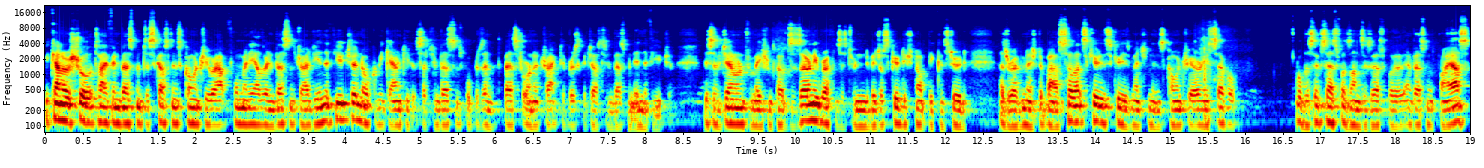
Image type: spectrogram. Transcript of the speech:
We cannot assure the type of investment discussed in this commentary will outperform any other investment strategy in the future, nor can we guarantee that such investments will present the best or an attractive risk-adjusted investment in the future. This is for general information purposes only. References to an individual security should not be construed as a recommendation to buy or sell that security. The securities mentioned in this commentary are only several of the successful and unsuccessful investments by us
